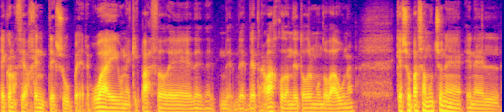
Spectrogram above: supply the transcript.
He conocido a gente súper guay, un equipazo de, de, de, trabajo donde todo el mundo va a una. Que eso pasa mucho en el, en el,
